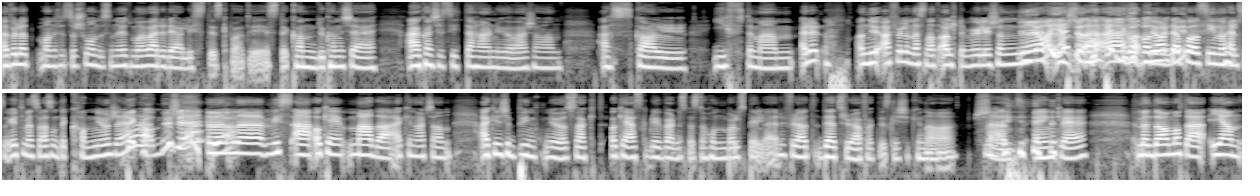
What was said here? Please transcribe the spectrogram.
Jeg føler at manifestasjonen det sender ut, må jo være realistisk på et vis. Det kan, du kan ikke Jeg kan ikke sitte her nå og være sånn Jeg skal gifte meg Eller jeg føler nesten at alt er mulig, skjønner du? Ja, jeg skjønner veldig godt hva du Nå holdt jeg mener. på å si noe helt sånn ute, men så var jeg sånn Det kan jo skje. Det kan jo skje. Men ja. uh, hvis jeg OK, meg da. Jeg kunne vært sånn Jeg kunne ikke begynt nå og sagt OK, jeg skal bli verdens beste håndballspiller, for det tror jeg faktisk ikke kunne skjedd, egentlig. Men da måtte jeg Igjen,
